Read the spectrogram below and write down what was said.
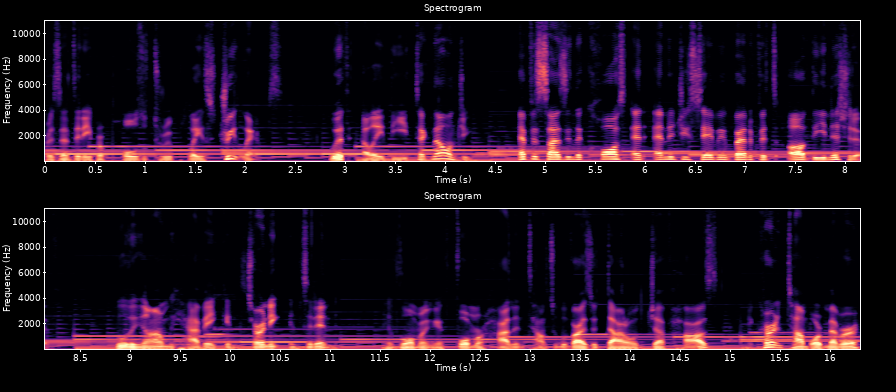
presented a proposal to replace street lamps with LED technology, emphasizing the cost and energy saving benefits of the initiative. Moving on, we have a concerning incident involving a former Highland Town Supervisor Donald Jeff Haas and current town board member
